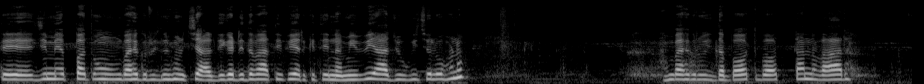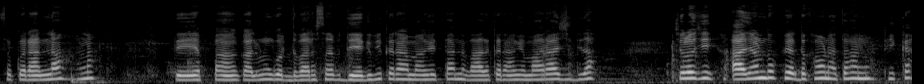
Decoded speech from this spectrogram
ਤੇ ਜਿਵੇਂ ਆਪਾਂ ਤੋਂ ਵਾਹਿਗੁਰੂ ਜੀ ਨੇ ਹੁਣ ਚੱਲਦੀ ਗੱਡੀ ਦਵਾਤੀ, ਫੇਰ ਕਿਤੇ ਨਵੀਂ ਵੀ ਆ ਜਾਊਗੀ, ਚਲੋ ਹਨਾ। ਵਾਹਿਗੁਰੂ ਜੀ ਦਾ ਬਹੁਤ ਬਹੁਤ ਧੰਨਵਾਦ, ਸ਼ੁਕਰਾਨਾ, ਹਨਾ। ਤੇ ਆਪਾਂ ਕੱਲ ਨੂੰ ਗੁਰਦੁਆਰਾ ਸਾਹਿਬ ਦੇਗ ਵੀ ਕਰਾਵਾਂਗੇ। ਧੰਨਵਾਦ ਕਰਾਂਗੇ ਮਹਾਰਾਜ ਜੀ ਦਾ। ਚਲੋ ਜੀ, ਆ ਜਾਣ ਦੋ, ਫਿਰ ਦਿਖਾਉਣਾ ਤੁਹਾਨੂੰ, ਠੀਕ ਆ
